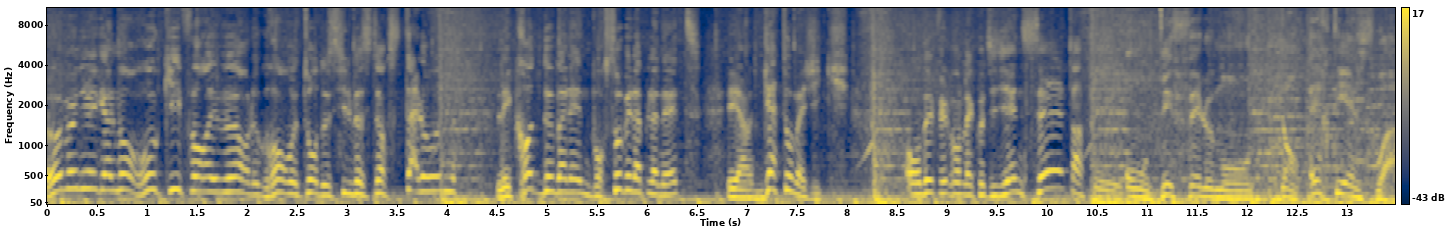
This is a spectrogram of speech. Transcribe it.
Au menu également Rocky Forever, le grand retour de Sylvester Stallone, les crottes de baleine pour sauver la planète et un gâteau magique. On défait le monde de la quotidienne, c'est parti On défait le monde dans RTL Soir.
